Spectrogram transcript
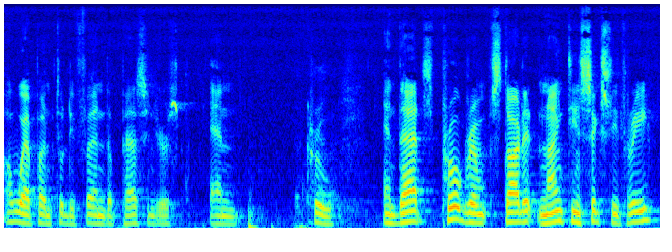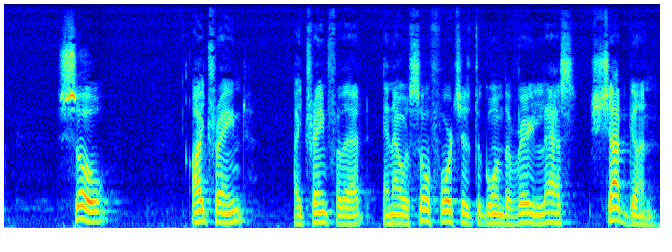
a weapon to defend the passengers and crew. And that program started in 1963. So I trained. I trained for that. And I was so fortunate to go in the very last shotgun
